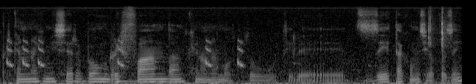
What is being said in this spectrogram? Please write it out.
Perché non è che mi serve un refund, anche non è molto utile. Z, come si fa così?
